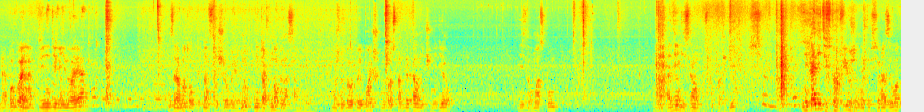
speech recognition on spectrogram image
Да, буквально две недели января заработал 15 тысяч рублей. Ну, не так много на самом деле. Можно было бы и больше, но просто отдыхал, ничего не делал. Ездил в Москву. Вот, а деньги все равно поступают, видите? Не ходите в Talk Fusion, это все развод,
